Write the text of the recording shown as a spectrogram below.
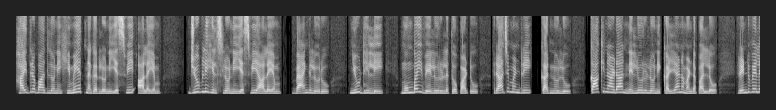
హైదరాబాద్లోని హిమయత్ నగర్లోని ఎస్వీ ఆలయం జూబ్లీహిల్స్లోని ఎస్వీ ఆలయం బెంగళూరు న్యూఢిల్లీ ముంబై వేలూరులతో పాటు రాజమండ్రి కర్నూలు కాకినాడ నెల్లూరులోని కళ్యాణ మండపాల్లో రెండువేల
